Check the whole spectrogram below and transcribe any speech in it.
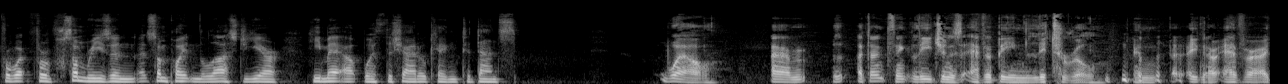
For what? For some reason, at some point in the last year, he met up with the Shadow King to dance. Well, um, I don't think Legion has ever been literal, and uh, you know, ever. I,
